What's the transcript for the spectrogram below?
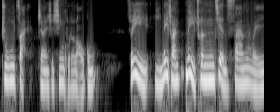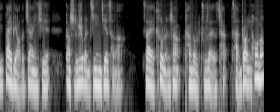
猪仔这样一些辛苦的劳工，所以以内川内村健三为代表的这样一些当时的日本精英阶层啊。在客轮上看到了主宰的惨惨状以后呢，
